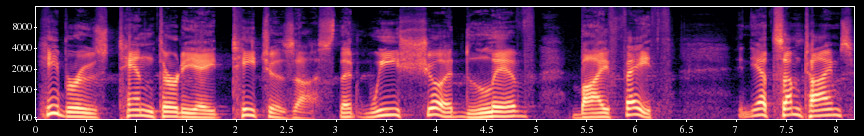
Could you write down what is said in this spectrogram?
Hebrews 10:38 teaches us that we should live by faith. And yet sometimes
